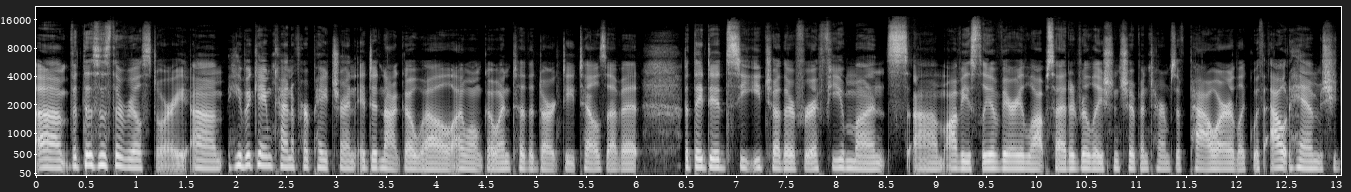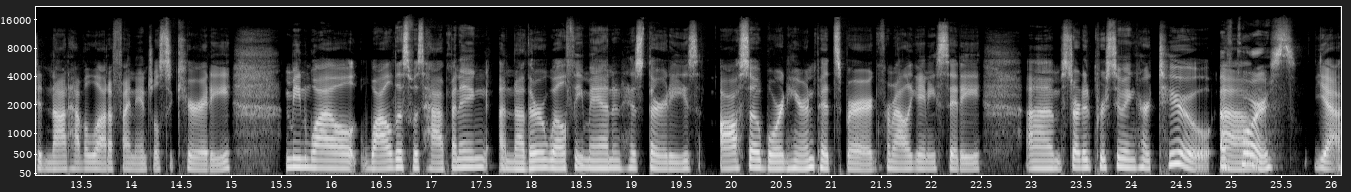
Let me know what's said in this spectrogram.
Um, but this is the real story. Um, he became kind of her patron. It did not go well. I won't go into the dark details of it, but they did see each other for a few months. Um, obviously, a very lopsided relationship in terms of power. Like without him, she did not have a lot of financial security. Meanwhile, while this was happening, another wealthy man in his 30s, also born here in Pittsburgh from Allegheny City, um, started pursuing her too. Of Um, course. yeah.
